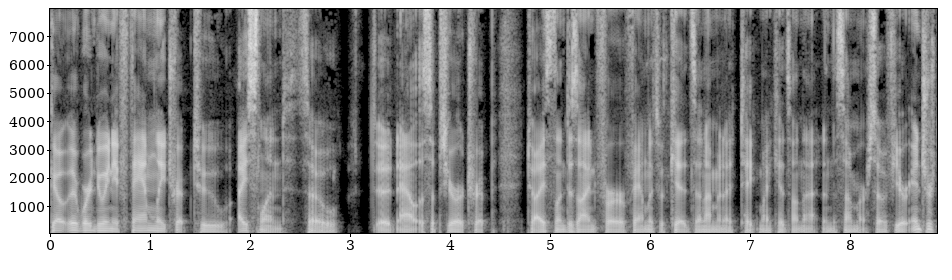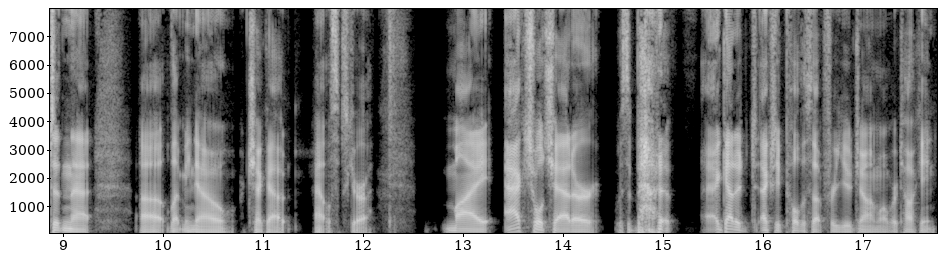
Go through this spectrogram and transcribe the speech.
go. We're doing a family trip to Iceland. So, an Atlas Obscura trip to Iceland designed for families with kids. And I'm going to take my kids on that in the summer. So, if you're interested in that, uh, let me know. Check out Atlas Obscura. My actual chatter was about it. I got to actually pull this up for you, John, while we're talking.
